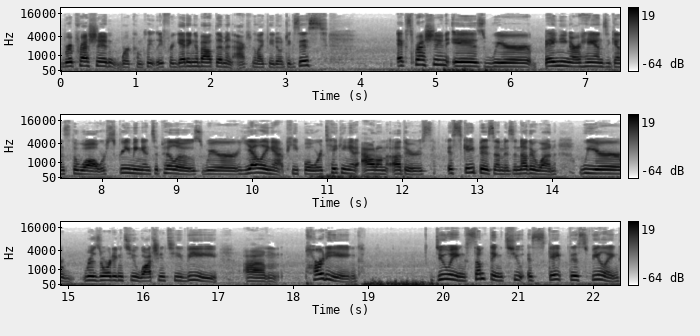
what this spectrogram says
Repression, we're completely forgetting about them and acting like they don't exist. Expression is we're banging our hands against the wall, we're screaming into pillows, we're yelling at people, we're taking it out on others. Escapism is another one. We're resorting to watching TV, um, partying, doing something to escape this feeling.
